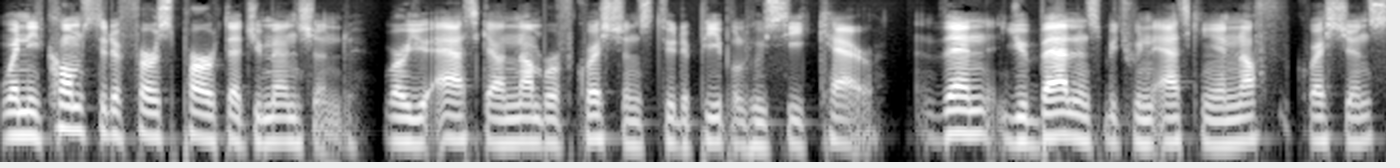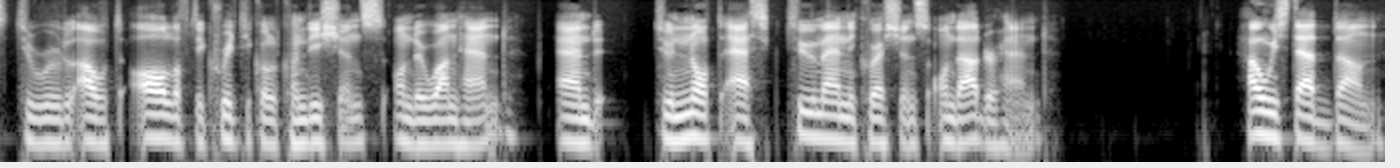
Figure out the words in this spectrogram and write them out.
When it comes to the first part that you mentioned where you ask a number of questions to the people who seek care then you balance between asking enough questions to rule out all of the critical conditions on the one hand and to not ask too many questions on the other hand. How is that done?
